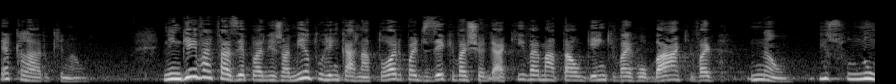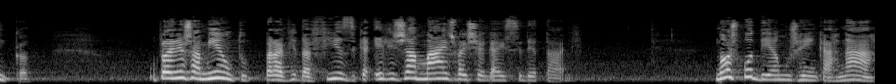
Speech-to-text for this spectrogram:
É claro que não. Ninguém vai fazer planejamento reencarnatório para dizer que vai chegar aqui, vai matar alguém, que vai roubar, que vai. Não, isso nunca. O planejamento para a vida física, ele jamais vai chegar a esse detalhe. Nós podemos reencarnar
